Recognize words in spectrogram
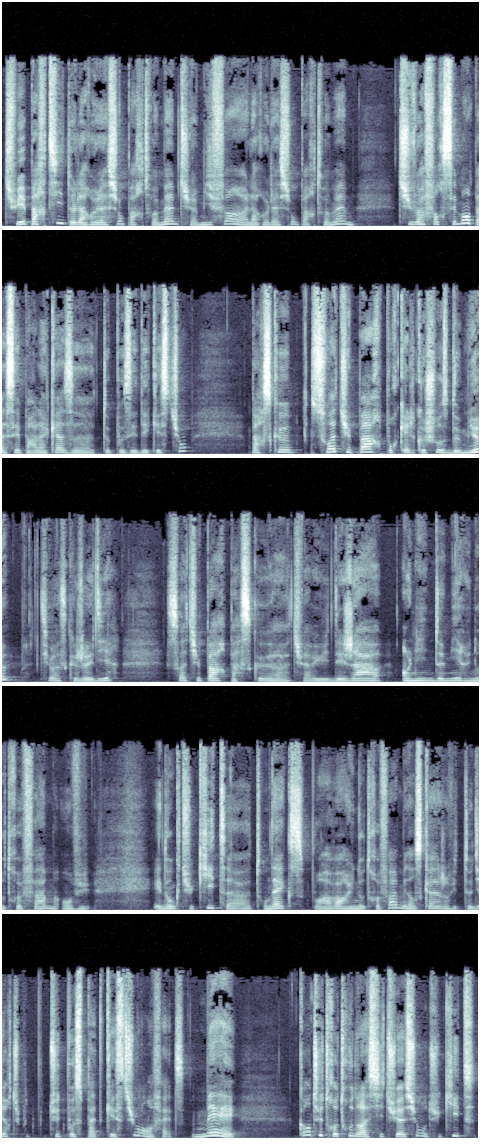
tu es parti de la relation par toi-même, tu as mis fin à la relation par toi-même, tu vas forcément passer par la case te poser des questions. Parce que soit tu pars pour quelque chose de mieux, tu vois ce que je veux dire soit tu pars parce que euh, tu avais eu déjà en ligne de mire une autre femme en vue, et donc tu quittes euh, ton ex pour avoir une autre femme, et dans ce cas, j'ai envie de te dire, tu, tu te poses pas de questions en fait. Mais quand tu te retrouves dans la situation où tu quittes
